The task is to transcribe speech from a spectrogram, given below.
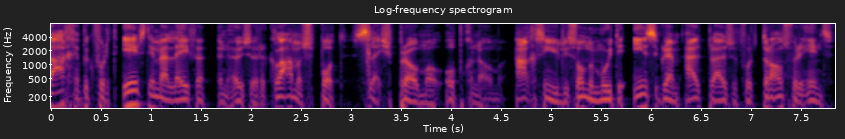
Vandaag heb ik voor het eerst in mijn leven een heuse reclamespot slash promo opgenomen. Aangezien jullie zonder moeite Instagram uitpluizen voor transferhints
